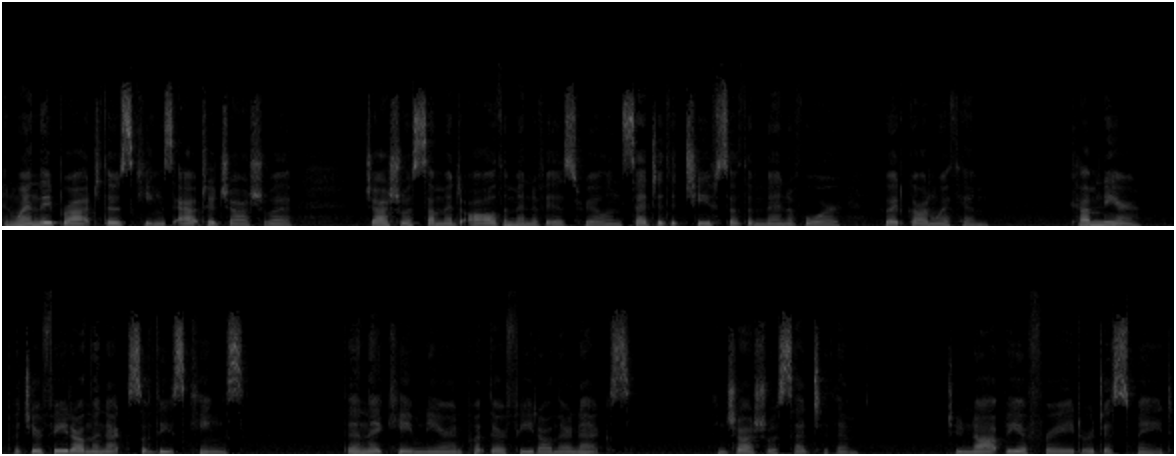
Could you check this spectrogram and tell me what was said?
and when they brought those kings out to Joshua, Joshua summoned all the men of Israel and said to the chiefs of the men of war who had gone with him, Come near, put your feet on the necks of these kings. Then they came near and put their feet on their necks. And Joshua said to them, Do not be afraid or dismayed.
